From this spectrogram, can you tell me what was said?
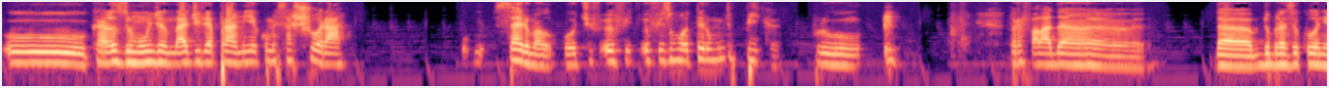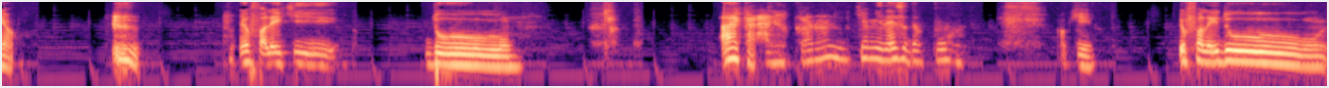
o Carlos Drummond de Andrade, ele é pra mim ia começar a chorar. Sério, maluco, eu, eu, eu fiz um roteiro muito pica pro. para falar da, da. do Brasil colonial. Eu falei que. Do. Ai, caralho, caralho, que amnésia da porra. Ok. Eu falei do.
